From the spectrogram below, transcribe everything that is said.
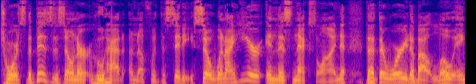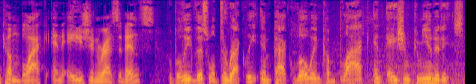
towards the business owner who had enough with the city. So when I hear in this next line that they're worried about low income black and Asian residents, who believe this will directly impact low income black and Asian communities.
